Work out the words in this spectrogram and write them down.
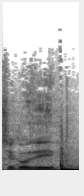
piace così.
